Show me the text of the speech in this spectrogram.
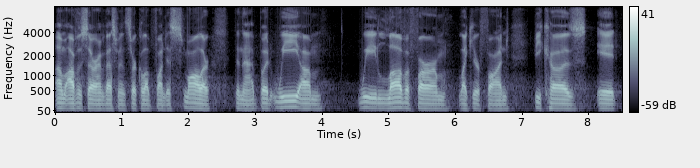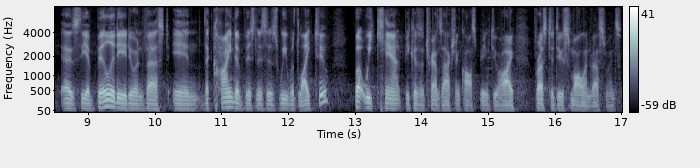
Um, obviously, our investment in Circle Up Fund is smaller than that, but we, um, we love a firm like your fund because it has the ability to invest in the kind of businesses we would like to, but we can't because of transaction costs being too high for us to do small investments.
